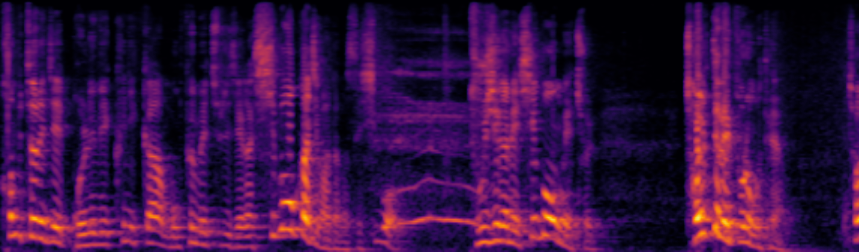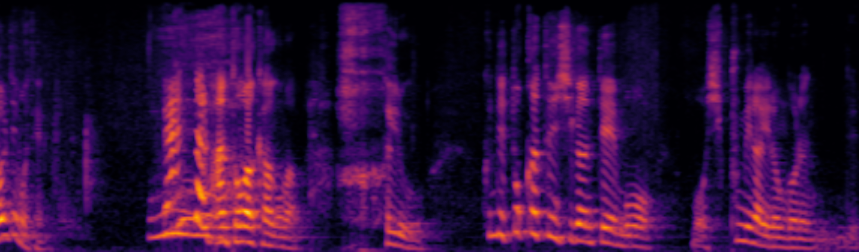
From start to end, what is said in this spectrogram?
컴퓨터는 이제 볼륨이 크니까 목표 매출이 제가 15억까지 받아봤어요. 15억. 두 시간에 15억 매출. 절대 100% 못해요. 절대 못해요. 맨날 반토막하고 막 하, 이러고. 근데 똑같은 시간대에 뭐, 뭐 식품이나 이런 거는 이제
